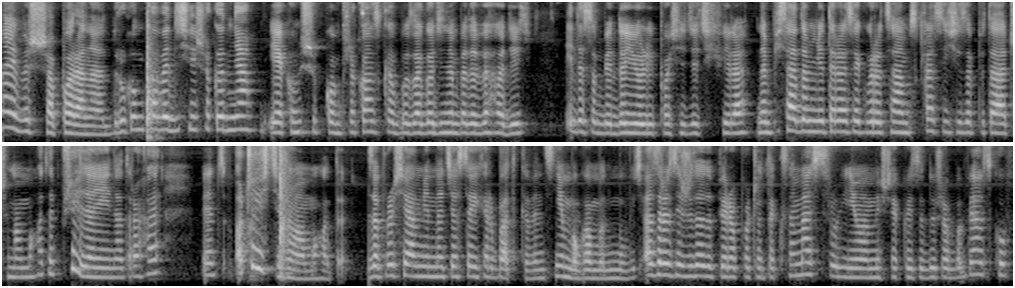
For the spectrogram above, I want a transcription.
Najwyższa pora na drugą kawę dzisiejszego dnia i jakąś szybką przekąskę, bo za godzinę będę wychodzić. Idę sobie do Julii posiedzieć chwilę. Napisała do mnie teraz, jak wracałam z klasy i się zapytała, czy mam ochotę przyjść do niej na trochę, więc oczywiście, że mam ochotę. Zaprosiła mnie na ciasto i herbatkę, więc nie mogłam odmówić. A z racji, że to dopiero początek semestru i nie mam jeszcze jakoś za dużo obowiązków,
